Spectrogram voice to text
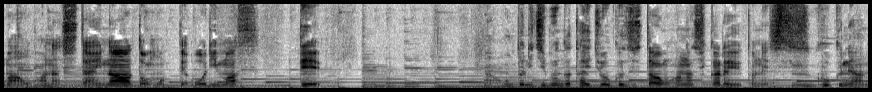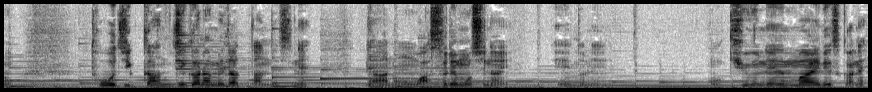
まあお話したいなと思っております。で、まあ、本当に自分が体調を崩したお話から言うとねすごくねあの当時がんじがらめだったんですね。ねあの忘れもしない。えっ、ー、とねもう9年前ですかね。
